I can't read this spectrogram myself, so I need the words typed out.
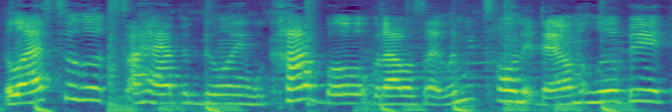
The last two looks I have been doing were kind of bold, but I was like, let me tone it down a little bit.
